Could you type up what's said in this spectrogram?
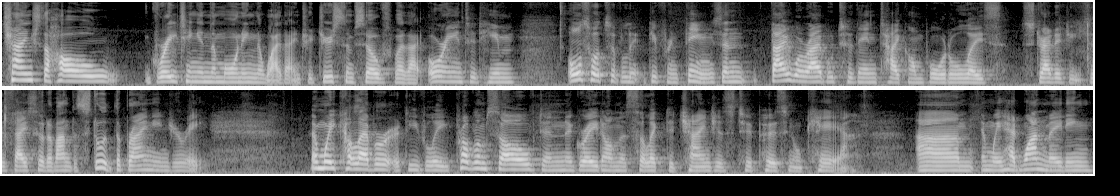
changed the whole greeting in the morning, the way they introduced themselves, where they oriented him, all sorts of different things. And they were able to then take on board all these strategies as they sort of understood the brain injury. And we collaboratively problem solved and agreed on the selected changes to personal care. Um, and we had one meeting,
